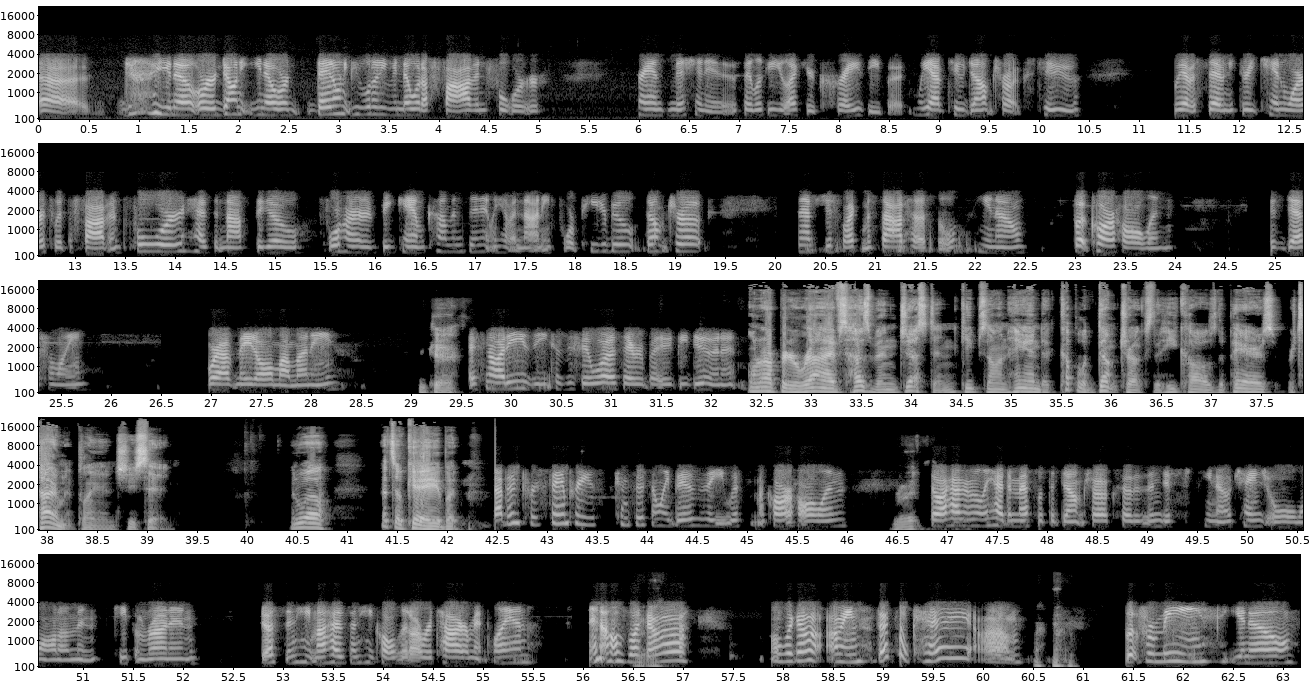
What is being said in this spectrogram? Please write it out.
uh, you know, or don't you know, or they don't people don't even know what a five and four transmission is. They look at you like you're crazy, but we have two dump trucks too. We have a 73 Kenworth with a 5 and 4. It has a nice big old 400 big cam Cummins in it. We have a 94 Peterbilt dump truck. That's just like my side hustle, you know. But car hauling is definitely where I've made all my money. Okay. It's not easy because if it was, everybody would be doing it. Owner operator Rive's husband, Justin, keeps on hand a couple of dump trucks that he calls the pair's retirement plan, she said. And well, that's okay, but. I've been staying pretty consistently busy with my car hauling. Right. So I haven't really had to mess with the dump trucks other than just, you know, change oil on them and keep them running. Justin, he, my husband, he calls it our retirement plan. And I was like, ah, I was like, oh, I mean, that's okay. Um, but for me, you know,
